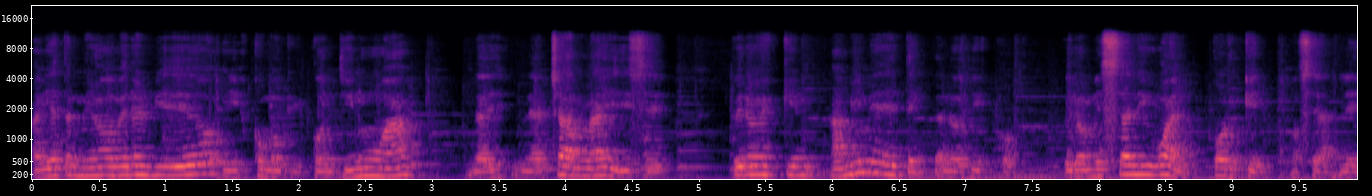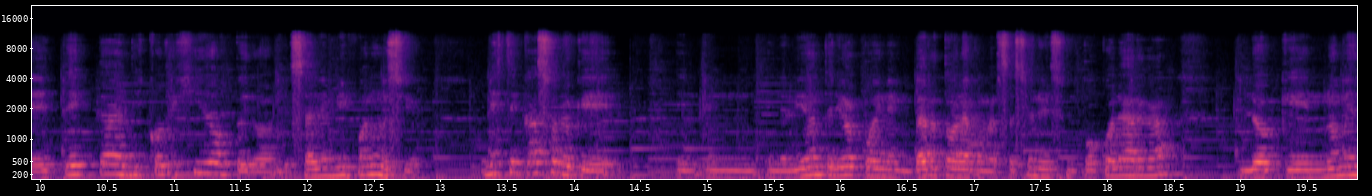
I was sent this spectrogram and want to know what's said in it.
Había terminado de ver el video y es como que continúa la, la charla y dice, pero es que a mí me detecta los discos, pero me sale igual. ¿Por qué? O sea, le detecta el disco rígido, pero le sale el mismo anuncio. En este caso lo que en, el video anterior pueden ver toda la conversación, es un poco larga. Lo que no me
